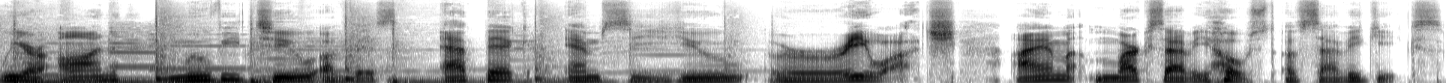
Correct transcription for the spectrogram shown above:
We are on movie two of this epic MCU rewatch. I am Mark Savvy, host of Savvy Geeks.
